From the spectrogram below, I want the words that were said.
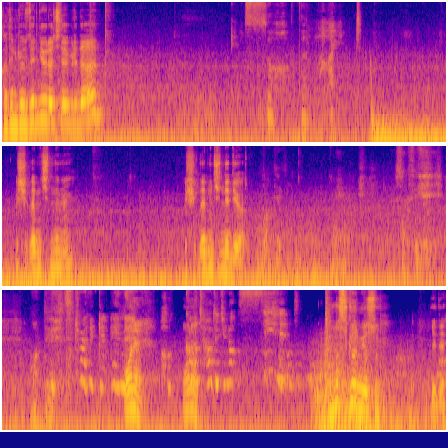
Kadın gözlerini niye öyle açılıyor birden? Işıkların içinde mi? Işıkların içinde diyor. What did? Sophie, what did? It's trying to get in. O ne? Oh O ne? God, how did you not see it? Onu nasıl görmüyorsun? Dedi.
